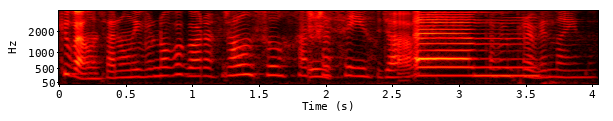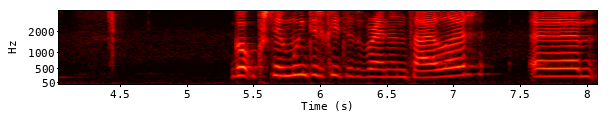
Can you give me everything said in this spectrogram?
Que vai lançar um livro novo agora. Já lançou, acho que já saiu. Já? Está Um, muito pré-venda ainda. Go- Gostei muito da escrita do Brandon Taylor. Ahm,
